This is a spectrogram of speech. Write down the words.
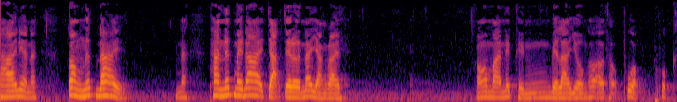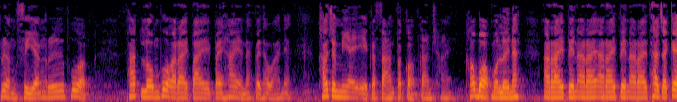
ท้ายเนี่ยนะต้องนึกได้นะถ้านึกไม่ได้จะเจริญได้อย่างไร ของมานึกถึงเวลาโยมเขาเอาพวกพวกเครื่องเสียงหรือพวก พัดลมพวกอะไรไปไปให้นะไปถวายเนี่ยเขาจะมีไอเอกสารประกอบการใช้ เขาบอกหมดเลยนะ อะไรเป็นอะไรอะไรเป็นอะไร ถ้าจะแก้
